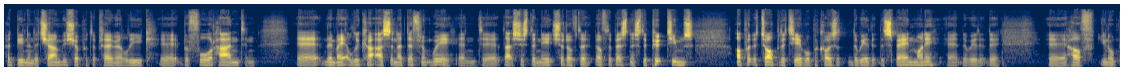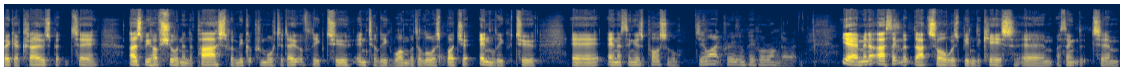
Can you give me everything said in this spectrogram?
had been in the Championship or the Premier League uh, beforehand and uh, they might look at us in a different way, and uh, that's just the nature of the of the business. They put teams up at the top of the table because of the way that they spend money, uh, the way that they uh, have you know bigger crowds. But uh, as we have shown in the past, when we got promoted out of League Two into League One with the lowest budget in League Two, uh, anything is possible. Do you like proving people wrong, Derek? Yeah, I mean, I, think that that's always been the case. Um, I think that um,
